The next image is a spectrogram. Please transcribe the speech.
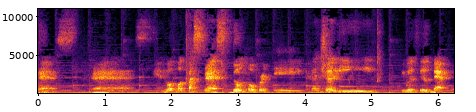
Rest. Rest. And huwag magpa-stress. Don't overthink. Eventually, you will feel better.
